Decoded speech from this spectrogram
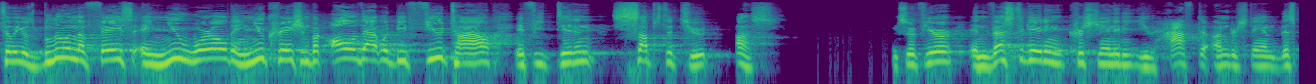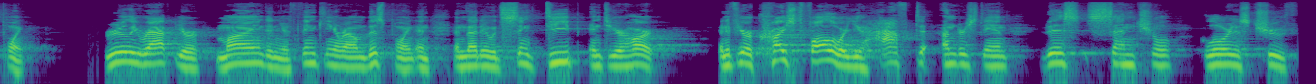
till he was blue in the face a new world, a new creation, but all of that would be futile if he didn't substitute us. And so if you're investigating Christianity, you have to understand this point. Really wrap your mind and your thinking around this point and, and that it would sink deep into your heart. And if you're a Christ follower, you have to understand this central, glorious truth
